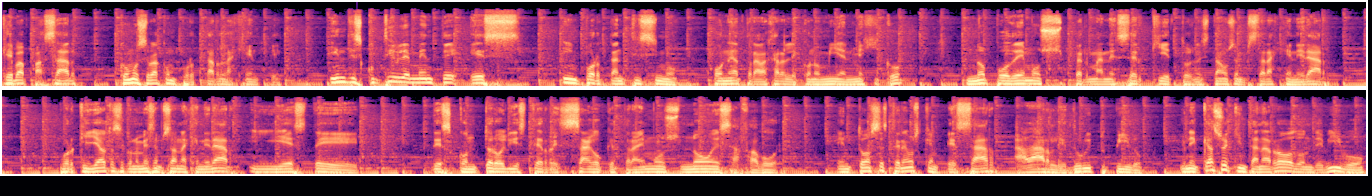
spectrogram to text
qué va a pasar, cómo se va a comportar la gente. Indiscutiblemente es importantísimo poner a trabajar a la economía en México. No podemos permanecer quietos, necesitamos empezar a generar, porque ya otras economías empezaron a generar y este descontrol y este rezago que traemos no es a favor. Entonces tenemos que empezar a darle duro y tupido. En el caso de Quintana Roo, donde vivo,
